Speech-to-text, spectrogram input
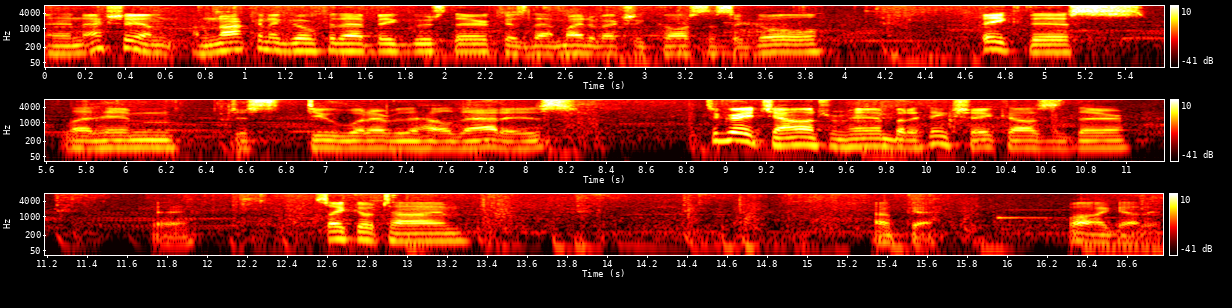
And actually, I'm, I'm not going to go for that big boost there because that might have actually cost us a goal. Fake this. Let him just do whatever the hell that is. It's a great challenge from him, but I think Shaykhaz is there. Okay. Psycho time. Okay. Well, I got it.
